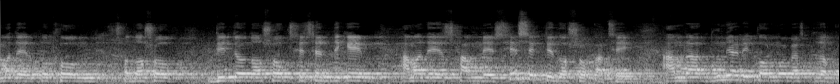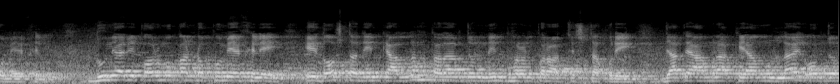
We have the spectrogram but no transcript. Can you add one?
আমাদের প্রথম দশক, দ্বিতীয় দশক, শেষের দিকে আমাদের সামনে শেষ একটি দশক আছে। আমরা দুনিয়াবি কর্মব্যস্ততা কমিয়ে ফেলি। দুনিয়াবি কর্মকাণ্ড কমিয়ে ফেলে এই দশটা দিনকে আল্লাহ তালার জন্য নির্ধারণ করার চেষ্টা করি, যাতে আমরা কেয়ামুল লাইল অর্জন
